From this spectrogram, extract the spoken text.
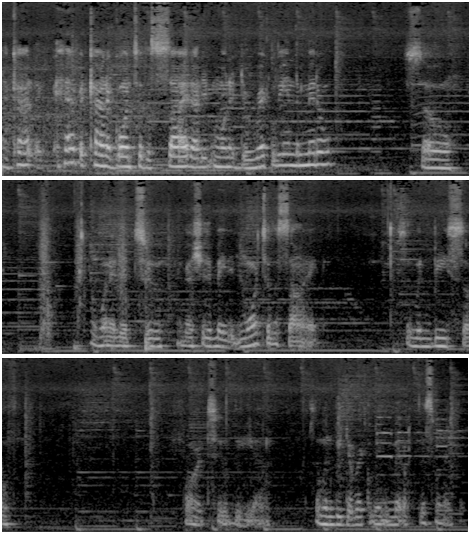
I kind of have it kind of going to the side. I didn't want it directly in the middle. So I wanted it to, maybe I should have made it more to the side. So it wouldn't be so far to the, uh, so it wouldn't be directly in the middle. This one I think.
